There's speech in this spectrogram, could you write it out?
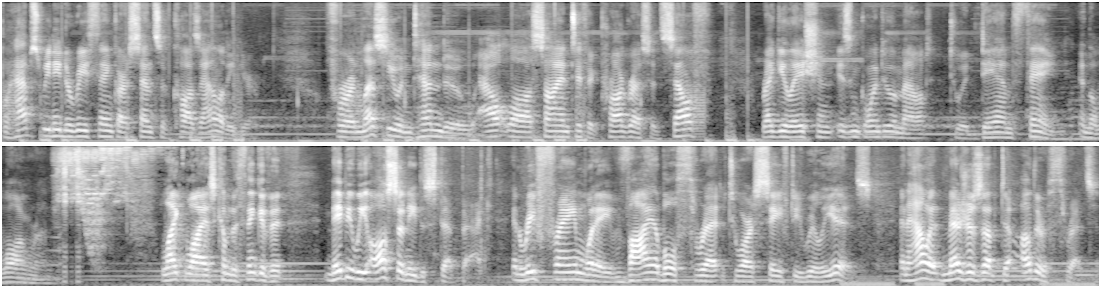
Perhaps we need to rethink our sense of causality here. For unless you intend to outlaw scientific progress itself, regulation isn't going to amount to a damn thing in the long run. Likewise, come to think of it, maybe we also need to step back and reframe what a viable threat to our safety really is, and how it measures up to other threats.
